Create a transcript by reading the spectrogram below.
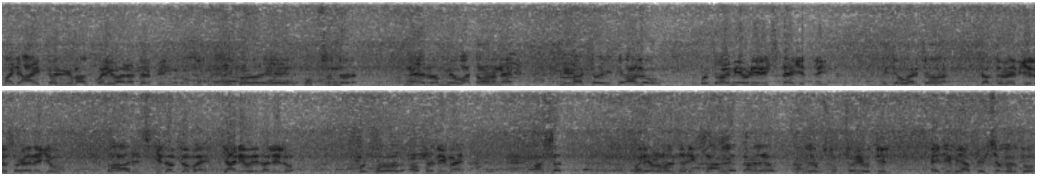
माझ्या आयकर विभाग परिवारातर्फे. आणि बरोबर हे खूप सुंदर नैरम्य वातावरण आहे. मी मागच्या इथे आलो पण तेव्हा मी एवढी रिस्क नाही घेतली. मी त्या वरच्या धबधब्यात गेलो सगळ्यांना घेऊन. हा रिस्की धबधबा आहे. जानेवारी झालेलो. पण थोडं अप्रतिम आहे. असंच पर्यावरणासाठी चांगल्या चांगल्या चांगल्या सुखसोयी होतील याची मी अपेक्षा करतो.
